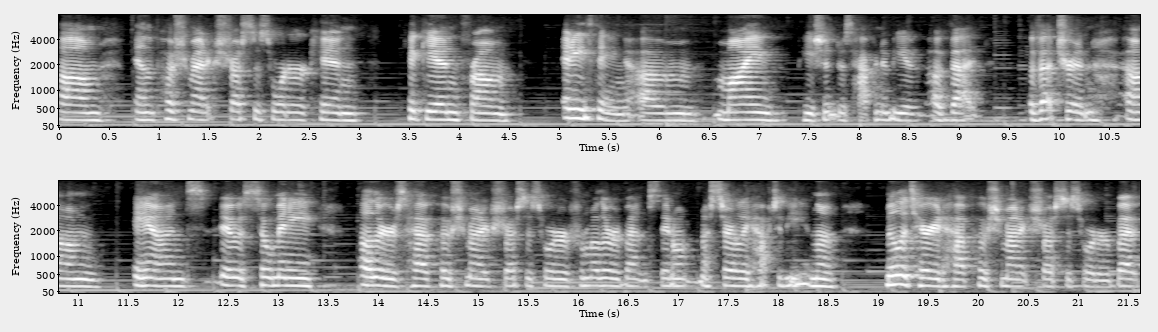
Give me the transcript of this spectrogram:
um, and post traumatic stress disorder can kick in from anything. Um, my patient just happened to be a, a vet a veteran, um, and it was so many others have post-traumatic stress disorder from other events. They don't necessarily have to be in the military to have post-traumatic stress disorder, but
